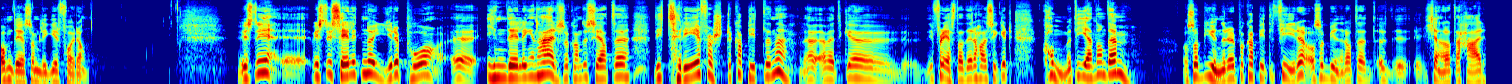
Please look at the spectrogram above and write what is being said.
om, det som ligger foran. Hvis vi, hvis vi ser litt nøyere på inndelingen her, så kan du se at de tre første kapitlene jeg vet ikke, De fleste av dere har sikkert kommet igjennom dem. Og Så begynner dere på kapittel 4, og så begynner at det, kjenner at det her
